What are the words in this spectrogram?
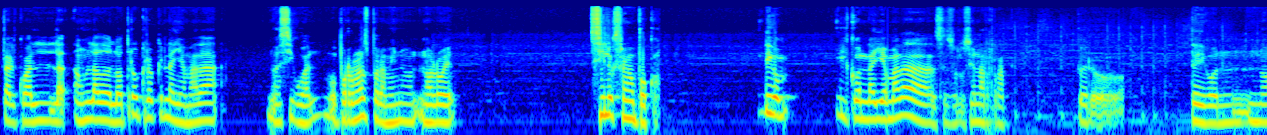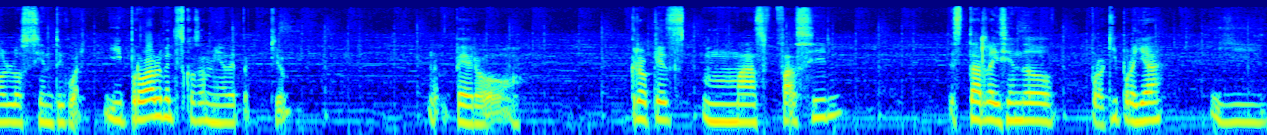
tal cual la- a un lado del otro, creo que la llamada no es igual. O por lo menos para mí no, no lo es. Sí lo extraño un poco. Digo, y con la llamada se soluciona rápido. Pero te digo, no lo siento igual. Y probablemente es cosa mía de percepción. Pero creo que es más fácil estarle diciendo por aquí, por allá y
